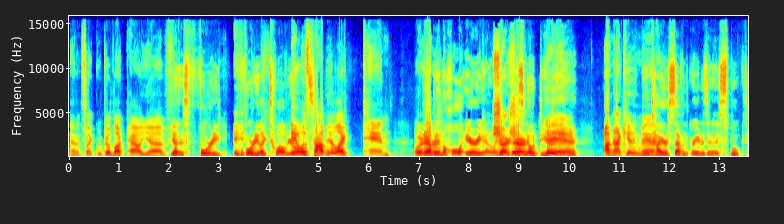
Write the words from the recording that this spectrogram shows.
And it's like, "Well, good luck, pal. You have." Yeah, there's 40, 40 like 12 year old. It was probably like ten, or whatever. Yeah, but in the whole area, like Sure, there's sure. no deer Yeah, in yeah, there. I'm not kidding, The man. entire seventh grade was there. They spooked.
